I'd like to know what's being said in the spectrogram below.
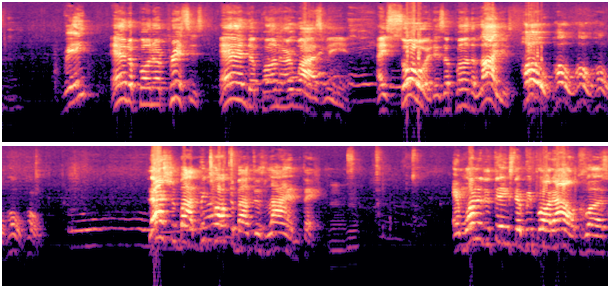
Mm-hmm. Read. and upon her princes, and upon her wise men. A sword is upon the liars. Ho, ho, ho, ho, ho, ho. Last Shabbat, we talked about this lying thing. And one of the things that we brought out was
